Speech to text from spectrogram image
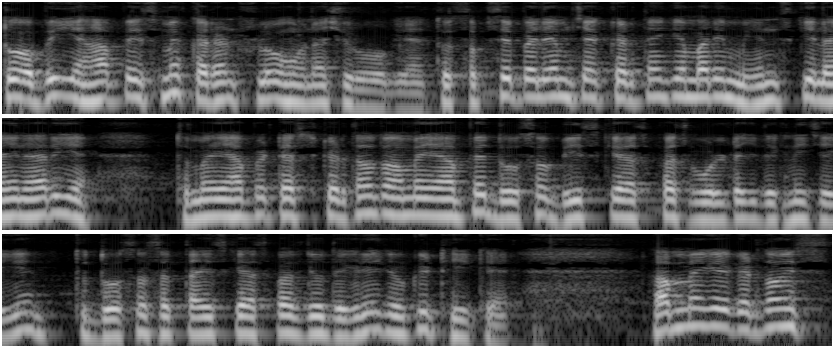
तो अभी यहाँ पे इसमें करंट फ्लो होना शुरू हो गया है। तो सबसे पहले हम चेक करते हैं कि हमारी मेंस की लाइन आ रही है। तो मैं यहाँ पे टेस्ट करता हूँ तो हमें यहाँ पे 220 के आसपास वोल्टेज दिखनी चाहिए। तो 227 के आसपास जो दिख रही है, जो कि ठीक है। अब मैं क्या करता हूँ, इस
